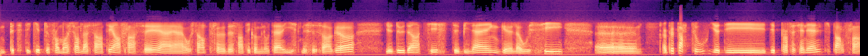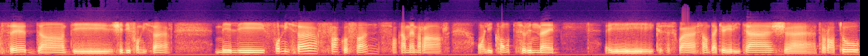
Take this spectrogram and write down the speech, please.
une petite équipe de promotion de la santé en français au centre de santé communautaire East Mississauga. Il y a deux dentistes bilingues là aussi. un peu partout, il y a des, des professionnels qui parlent français dans des chez des fournisseurs. Mais les fournisseurs francophones sont quand même rares on les compte sur une main. Et que ce soit Centre d'accueil héritage euh, à Toronto,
